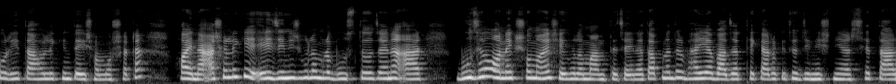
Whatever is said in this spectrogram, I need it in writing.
করি, তাহলে কিন্তু এই সমস্যাটা হয় না। আসলে কি, এই জিনিসগুলো আমরা বুঝতেও চাই না আর বুঝেও অনেক সময় সেগুলো মানতে চাই না। তো আপনাদের ভাইয়া বাজার থেকে আরও কিছু জিনিস নিয়ে আসছে, তার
